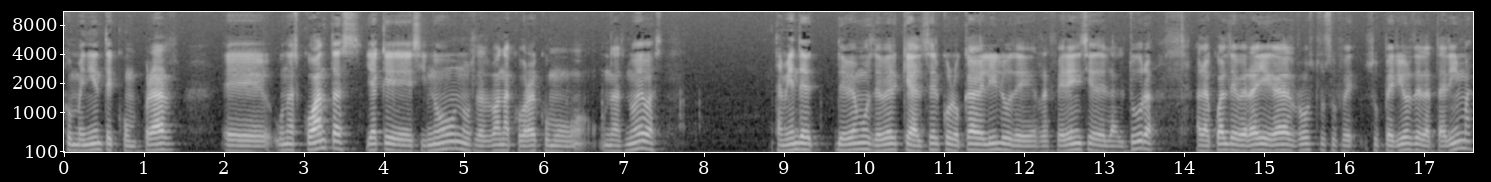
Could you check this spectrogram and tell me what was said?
conveniente comprar eh, unas cuantas, ya que si no nos las van a cobrar como unas nuevas. También de, debemos de ver que al ser colocado el hilo de referencia de la altura a la cual deberá llegar al rostro superior de la tarima,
